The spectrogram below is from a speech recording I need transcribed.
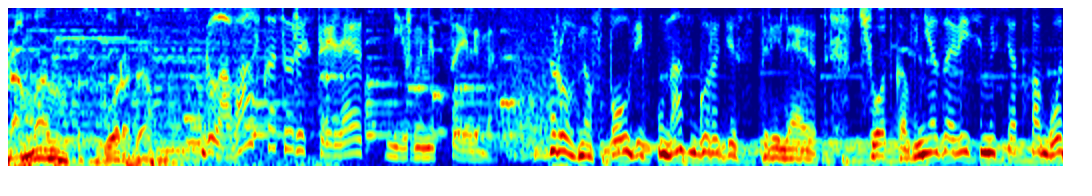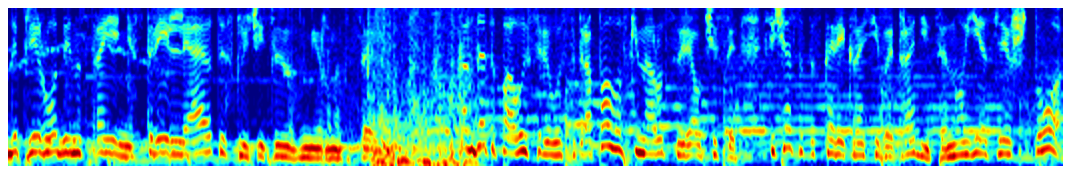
Роман с городом. Глава, в которой стреляют с мирными целями. Ровно в полдень у нас в городе стреляют. Четко, вне зависимости от погоды, природы и настроения. Стреляют исключительно в мирных целях. Когда-то по выстрелу с Петропавловки народ сверял часы. Сейчас это скорее красивая традиция. Но если что,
